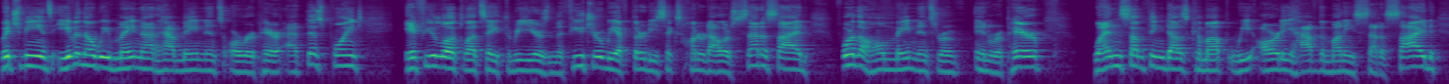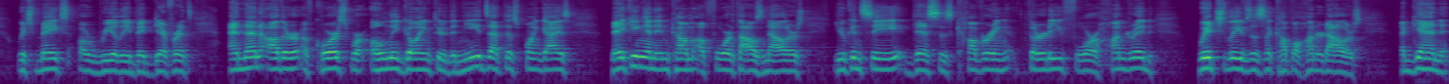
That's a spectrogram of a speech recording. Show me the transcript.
which means even though we may not have maintenance or repair at this point, if you look, let's say three years in the future, we have $3,600 set aside for the home maintenance and repair. When something does come up, we already have the money set aside, which makes a really big difference. And then other, of course, we're only going through the needs at this point, guys. Making an income of $4,000, you can see this is covering 3,400, which leaves us a couple hundred dollars. Again,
